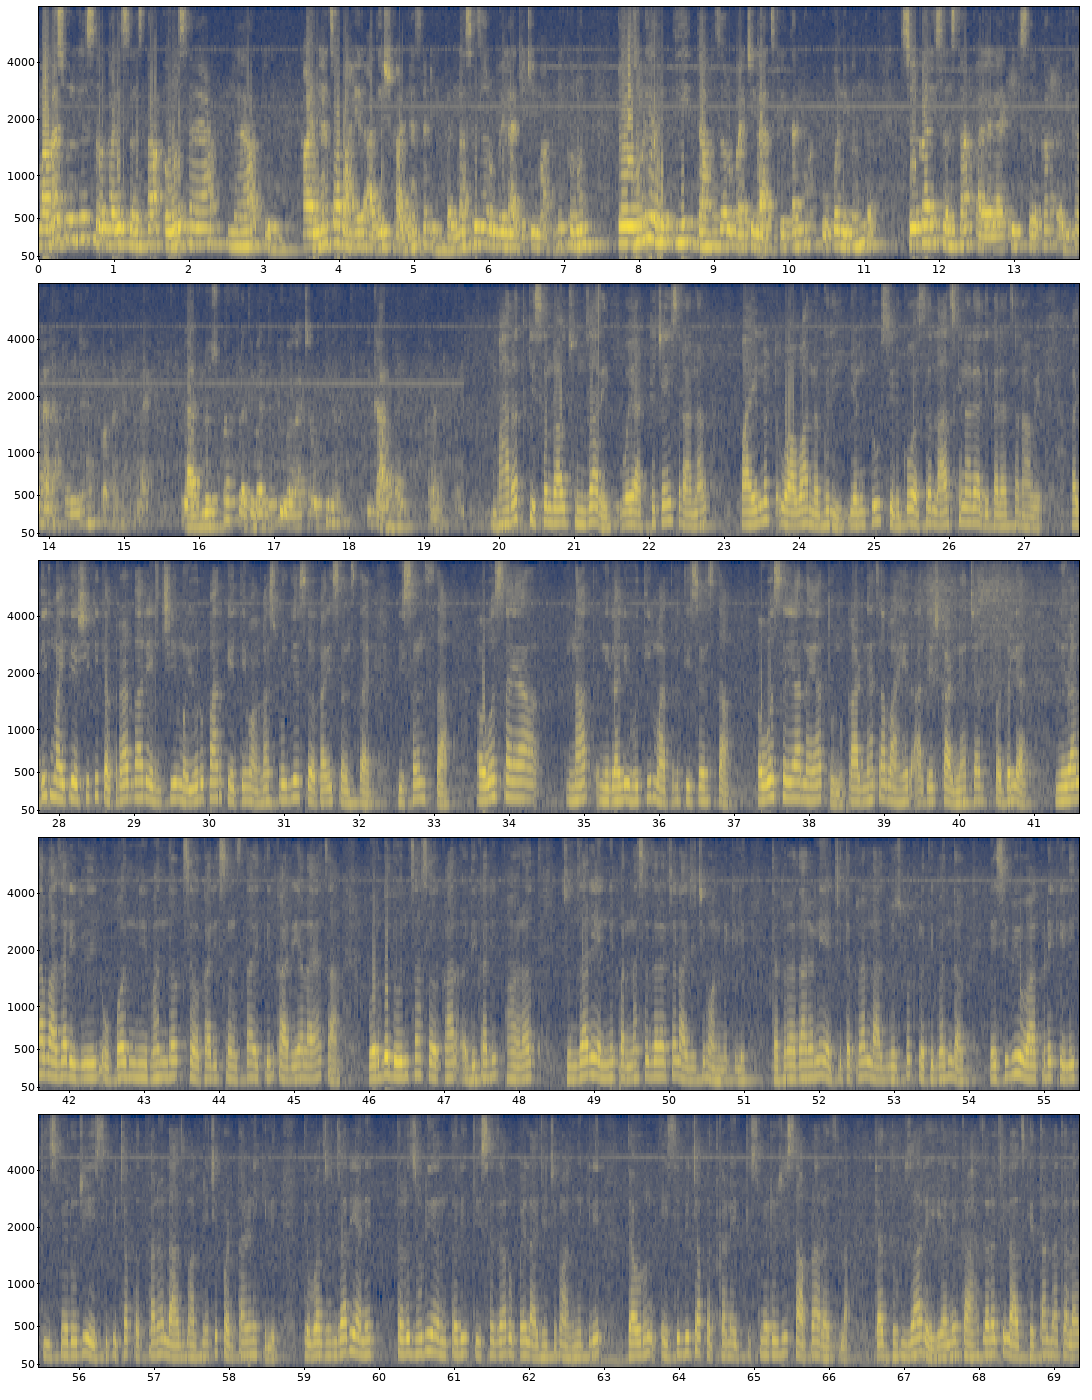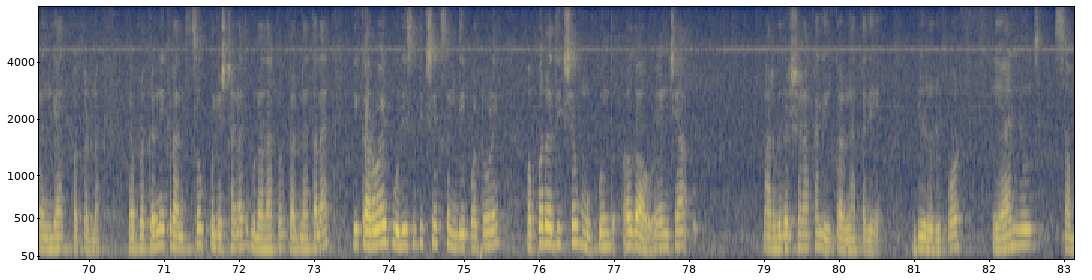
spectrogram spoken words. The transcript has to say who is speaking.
Speaker 1: मागासवर्गीय सहकारी संस्था अवसायातून काढण्याचा बाहेर आदेश काढण्यासाठी पन्नास हजार रुपये लाचेची मागणी करून तळजोडी अंती दहा हजार रुपयाची लाच घेताना उपनिबंधक सहकारी संस्था कार्यालयातील सहकार अधिकाऱ्याला रंगहात पकडण्यात आलाय. लाचलुचपत प्रतिबंधक विभागाच्या वतीनं ही कारवाई करण्यात आली. भारत किसनराव झुंजारे वय अठ्ठेचाळीस राहणार पायलट वावा नगरी यंटू टू सिडको असं लाच घेणाऱ्या अधिकाऱ्याचं नाव आहे. अधिक माहिती अशी की तक्रारदार यांची मयूर पार्क येथे मागासवर्गीय सहकारी संस्था आहे. ही संस्था अवसयानात निघाली होती. मात्र ती संस्था अवसयानयातून काढण्याचा बाहेर आदेश काढण्याच्या बदल्यात निराला बाजार येथील उपनिबंधक सहकारी संस्था येथील कार्यालयाचा वर्ग दोनचा सहकार अधिकारी भरत झुंजारे यांनी पन्नास हजाराच्या लाचेची मागणी केली. तक्रारदाराने याची तक्रार लाचलुचपत प्रतिबंधक ए सी बी विभागाकडे केली. तीस मे रोजी ए सी बीच्या पथकानं लाच मागणीची पडताळणी केली. तेव्हा झुंजारे याने तडजोडी अंतरी तीस हजार रुपये लाचेची मागणी केली. त्यावरून ए सी बीच्या पथकाने एकतीस मे रोजी सापळा रचला. त्यात धुंजारे याने दहा हजाराची लाच घेताना त्याला रंग्यात पकडलं. या प्रकरणी क्रांती चौक पोलीस ठाण्यात गुन्हा दाखल करण्यात आला आहे ही कारवाई पोलीस अधीक्षक संदीप अटोळे अपर अधीक्षक मुकुंद अगाव यांच्या मार्गदर्शनाखाली करण्यात आली आहे. Bureau report A I news some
